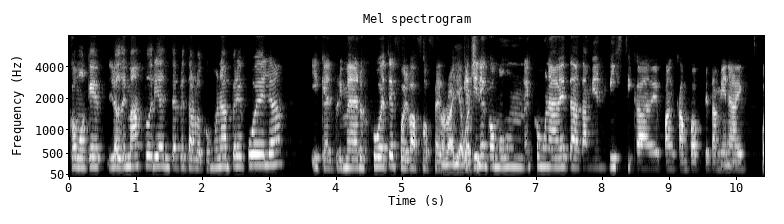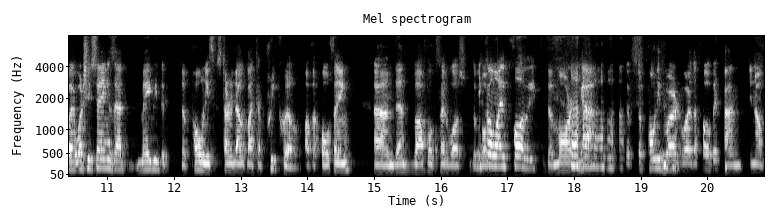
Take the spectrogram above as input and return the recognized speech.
como que lo demás podría interpretarlo como una precuela y que el primer juguete fue el Baffle Fett, Alright, yeah, que what she- tiene como un, es como una beta también mística de Punk and Pop que también Mm. hay. But what she's saying is that maybe the, the ponies started out like a prequel of the whole thing, and then Baffle Fett was the Es bo- como el Hobbit. the more yeah the, the ponies were, were the Hobbit, and you know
